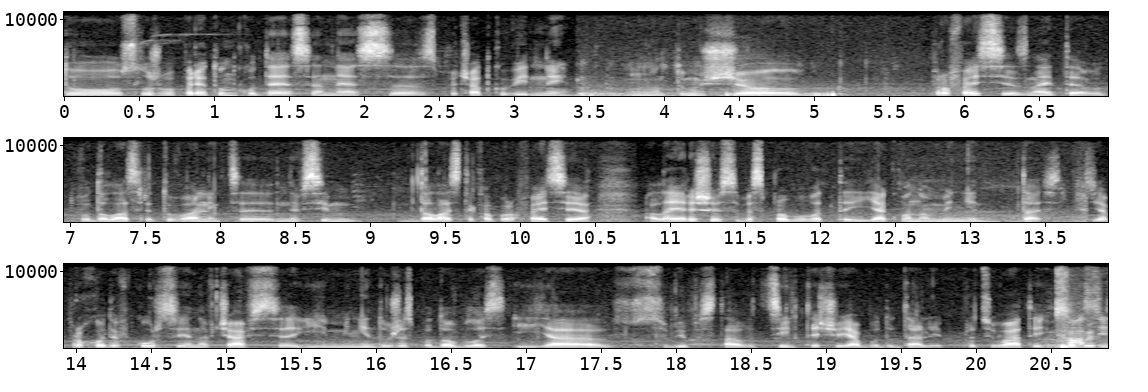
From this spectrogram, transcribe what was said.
до служби порятунку ДСНС з початку війни, тому що професія, знаєте, от водолаз рятувальник це не всім вдалась така професія, але я вирішив себе спробувати, як воно мені дасть. Я проходив курси, я навчався, і мені дуже сподобалось. І я собі поставив ціль, те, що я буду далі працювати. У нас є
